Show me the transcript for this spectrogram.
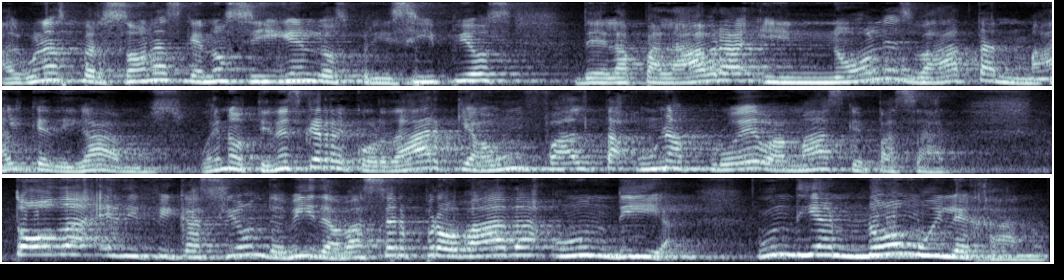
algunas personas que no siguen los principios de la palabra y no les va tan mal que digamos. Bueno, tienes que recordar que aún falta una prueba más que pasar. Toda edificación de vida va a ser probada un día, un día no muy lejano.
